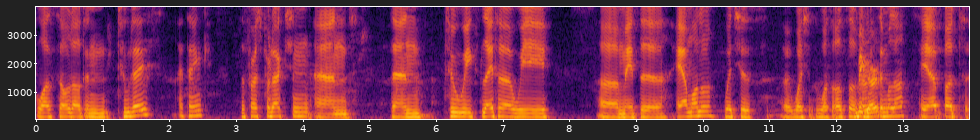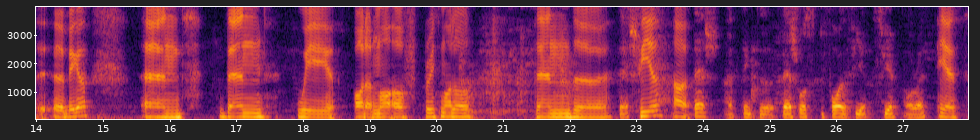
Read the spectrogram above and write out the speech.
was sold out in two days, I think, the first production. And then two weeks later, we uh, made the Air model, which is uh, was, was also Bigger. very similar. Yeah, but uh, bigger. And then we ordered more of Breeze model. than the Dash. Sphere. Oh, Dash. I think the Dash was before the sphere. Sphere, all right. Yes,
